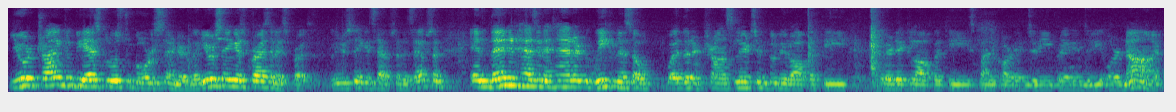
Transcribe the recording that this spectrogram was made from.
you're trying to be as close to gold standard. When you're saying it's present, it's present. When you're saying it's absent, it's absent. And then it has an inherent weakness of whether it translates into neuropathy, radiculopathy, spinal cord injury, brain injury, or not.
